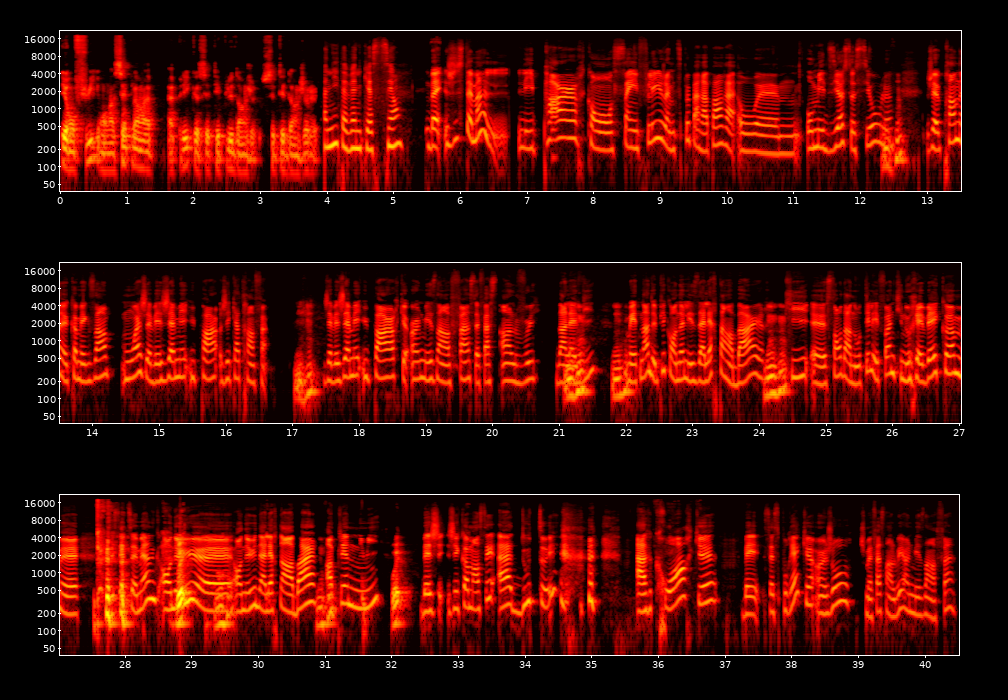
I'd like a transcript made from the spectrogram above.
et on fuit, on a simplement appris que c'était plus dangereux. C'était dangereux. Annie, tu avais une question? Ben justement, les peurs qu'on s'inflige un petit peu par rapport euh, aux, médias sociaux, là. Mm-hmm. je vais prendre comme exemple, moi, j'avais jamais eu peur, j'ai quatre enfants. Mm-hmm. J'avais jamais eu peur qu'un de mes enfants se fasse enlever dans la mm-hmm. Mm-hmm. Maintenant, depuis qu'on a les alertes en berre mm-hmm. qui euh, sont dans nos téléphones, qui nous réveillent comme euh, cette semaine, on a, eu, euh, mm-hmm. on a eu une alerte en berre en pleine nuit. Oui. Ben, j'ai commencé à douter, à croire que ben, ça se pourrait qu'un jour, je me fasse enlever un de mes enfants.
